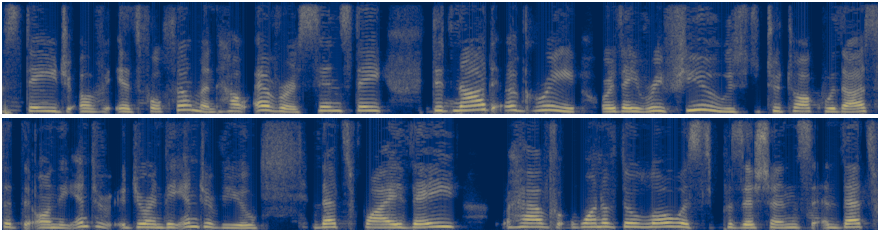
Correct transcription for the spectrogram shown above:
stage of its fulfillment. However since they did not agree or they refused to talk with us the, on the inter- during the interview that's why they have one of the lowest positions and that's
